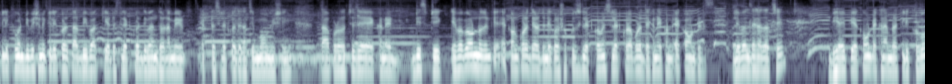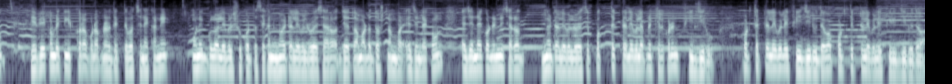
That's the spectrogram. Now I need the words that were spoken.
ক্লিক করবেন। ডিভিশনে ক্লিক করে তার বিভাগ কি এটা সিলেক্ট করে দিবেন। ধরুন আমি একটা সিলেক্ট করে দেখাচ্ছি মমিসিং তারপরে হচ্ছে যে এখানে ডিস্ট্রিক্ট এভাবে অন্যজনকে অ্যাকাউন্ট করে দেওয়ার জন্য এগুলো সব কিছু সিলেক্ট করবেন। সিলেক্ট করার পরে দেখেন এখন অ্যাকাউন্টের লেভেল দেখা যাচ্ছে। ভিআইপি অ্যাকাউন্ট এখানে আমরা ক্লিক করব। ভিআইপি অ্যাকাউন্টে ক্লিক করার পর আপনারা দেখতে পাচ্ছেন এখানে অনেকগুলো লেভেল শো করতেছে, এখানে নয়টা লেভেল রয়েছে আরও যেহেতু আমার দশ নম্বর এজেন্ট অ্যাকাউন্ট এজেন্ট অ্যাকাউন্টের নিচে আরও নয়টা লেভেল রয়েছে। প্রত্যেকটা লেভেলে আপনি খেয়াল করেন ফি জিরো প্রত্যেকটা লেভেলে ফি জিরো দেওয়া, প্রত্যেকটা লেভেলে ফি জিরো দেওয়া।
